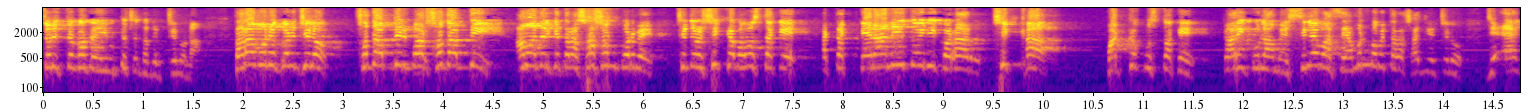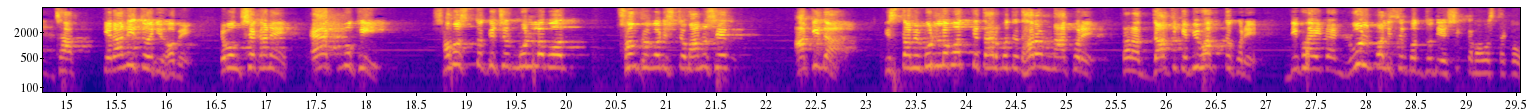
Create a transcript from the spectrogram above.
চরিত্র গঠন, এই উদ্দেশ্য তাদের ছিল না। তারা মনে করেছিল, শতাব্দীর পর শতাব্দী আমাদেরকে তারা শাসন করবে, সেজন্য শিক্ষা ব্যবস্থাকে একটা কেরানি তৈরি করার শিক্ষা পাঠ্যপুস্তকে কারিকুলামে সিলেবাসে এমন ভাবে তারা সাজিয়েছিল যে এক ঝাঁক কেরানি তৈরি হবে এবং সেখানে একমুখী সমস্ত কিছুর মূল্যবোধ সংখ্যাগরিষ্ঠ মানুষের আকিদা, ইসলামী মূল্যবোধকে তার মধ্যে ধারণ না করে তারা জাতিকে বিভক্ত করে ডিভাইড অ্যান্ড রুল পলিসির মধ্য দিয়ে শিক্ষা ব্যবস্থাকেও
